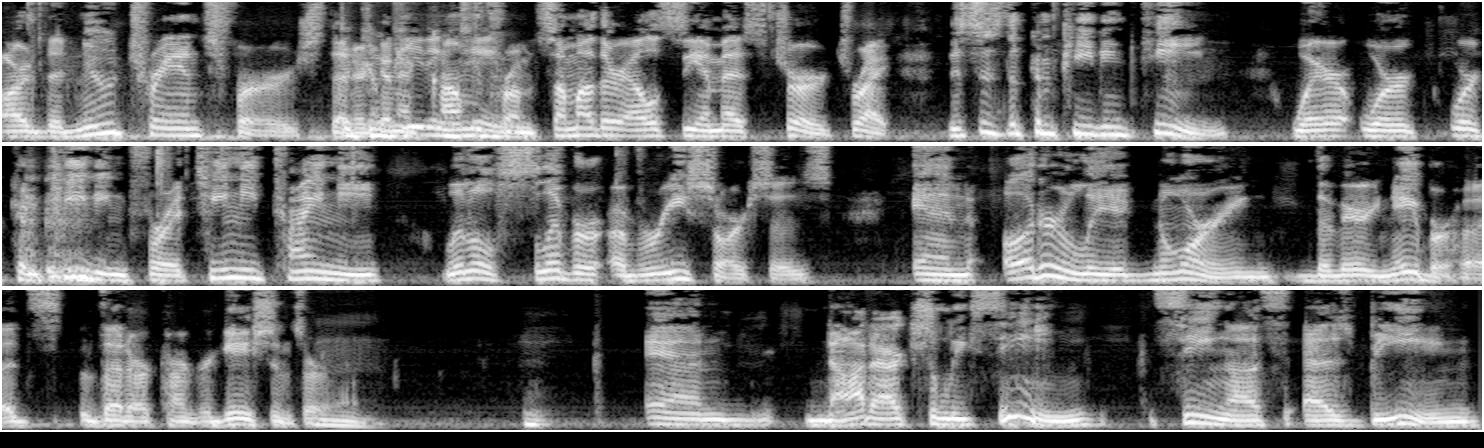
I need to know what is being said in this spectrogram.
are the new transfers that The are going to come team. from some other LCMS church right this is the competing team where we're we're competing for a teeny tiny little sliver of resources and utterly ignoring the very neighborhoods that our congregations are in and not actually seeing seeing us as being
